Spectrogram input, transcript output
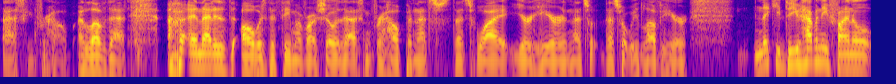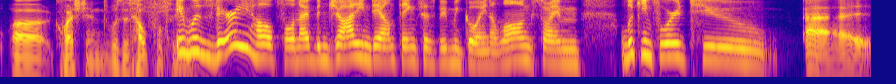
Asking for help. I love that, uh, and that is the, always the theme of our show is asking for help, and that's that's why you're here, and that's what that's what we love here. Niky, do you have any final uh, questions? Was this helpful to you? It was very helpful, and I've been jotting down things as we've been going along, so I'm looking forward to uh,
